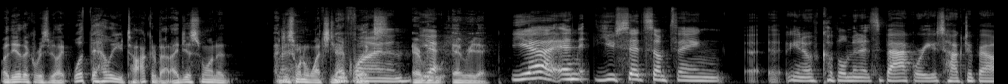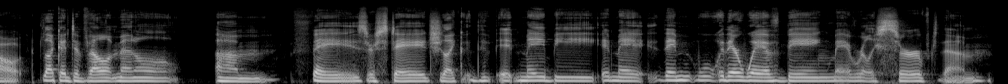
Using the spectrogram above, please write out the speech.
Or the other person would be like, what the hell are you talking about? I just want to I just want to watch Drink Netflix and- every yeah. every day. Yeah, and you said something, uh, you know, a couple of minutes back where you talked about like a developmental um, phase or stage. Like it may be, it may they their way of being may have really served them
